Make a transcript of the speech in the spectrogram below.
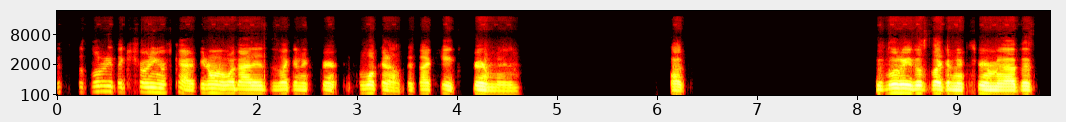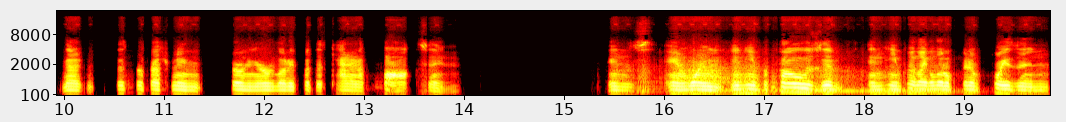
it's literally like Schrodinger's cat. If you don't know what that is, it's like an experiment. Look it up. It's actually an experiment. But it's literally just like an experiment that this that this professor named Schrodinger literally put this cat in a box and and and when and he proposed it, and he put like a little bit of poison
